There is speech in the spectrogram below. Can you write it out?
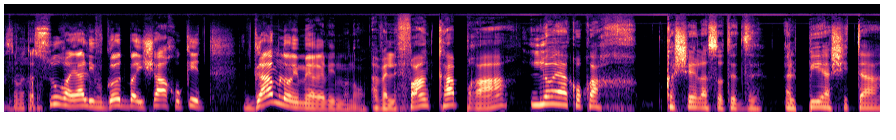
זאת אומרת, אסור היה לבגוד באישה החוקית, גם לא עם מרילין מונרו. אבל לפרנק קפרה לא היה כל כך קשה לעשות את זה, על פי השיטה,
